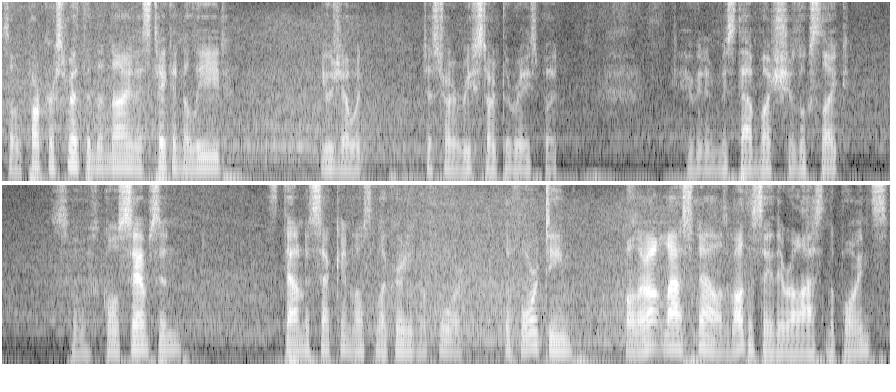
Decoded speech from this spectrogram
So Parker Smith in the 9 has taken the lead. Usually I would just try to restart the race, but okay, we didn't miss that much, it looks like. So Cole Sampson is down to second, lost a lot greater than the 4. The 4 team well, they're not last now. I was about to say they were last in the points.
